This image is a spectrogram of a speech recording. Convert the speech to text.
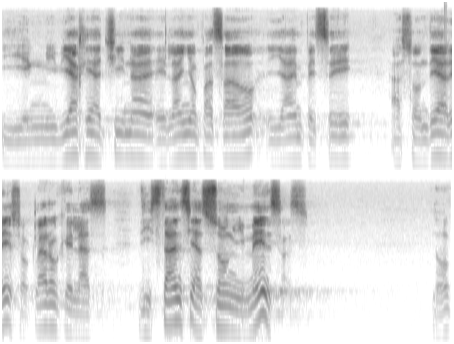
y en mi viaje a China el año pasado ya empecé a sondear eso. Claro que las distancias son inmensas. ¿no?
